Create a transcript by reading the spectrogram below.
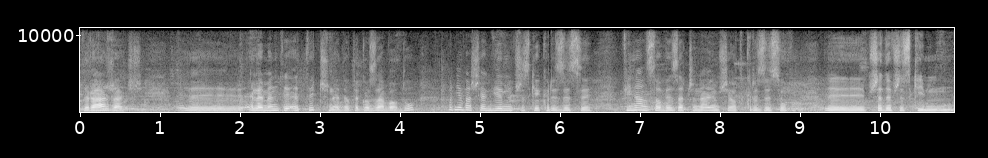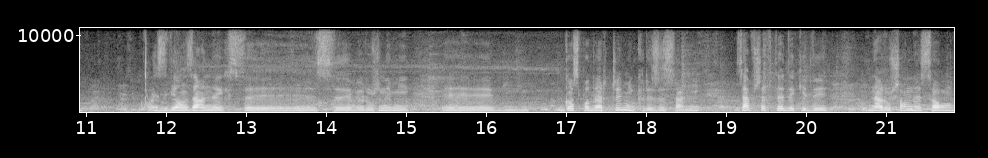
wdrażać y, elementy etyczne do tego zawodu, ponieważ jak wiemy, wszystkie kryzysy finansowe zaczynają się od kryzysów przede wszystkim związanych z, z różnymi y, gospodarczymi kryzysami, zawsze wtedy, kiedy naruszone są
